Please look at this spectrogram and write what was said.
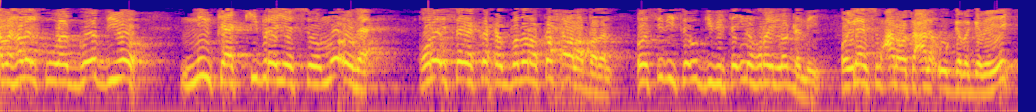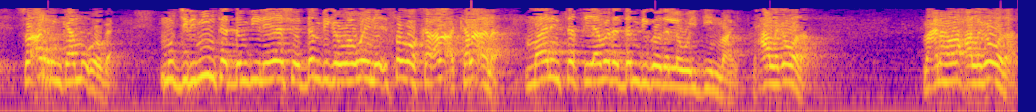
ama hadalku waa goodiyo ninkaa kibraya soo ma oga qolo isaga ka xoog badan oo ka xoolo badan oo sidiisa u gibirtay in horay loo dhameeyey oo ilaahi subxaana wa tacaala uu gebagabeeyey soo arrinkaa ma oga. Mujrimiinta dembiilayaasha dembiga waaweyne isagoo kala ana maalinta qiyaamada dembigooda la weydiin maayo. Maxaa laga wadaa macnaha waxaa laga wadaa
